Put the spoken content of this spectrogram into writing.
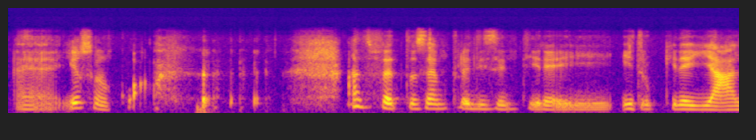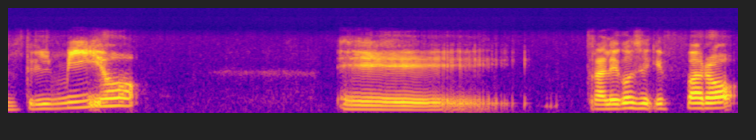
eh, io sono qua. Aspetto sempre di sentire i, i trucchi degli altri. Il mio e tra le cose che farò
